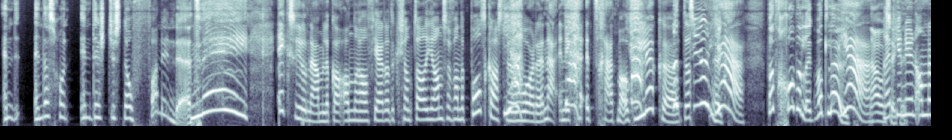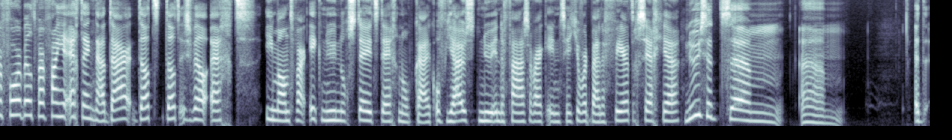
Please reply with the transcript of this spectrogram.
En, en dat is gewoon, en there's just no fun in that. Nee, ik schreeuw namelijk al anderhalf jaar dat ik Chantal Jansen van de podcast wil worden. Nou, en ik, het gaat me ook lukken. Dat, natuurlijk. ja, Wat goddelijk, wat leuk. ja. Nou, Heb zeker. je nu een ander voorbeeld waarvan je echt denkt, nou, daar, dat, dat is wel echt iemand waar ik nu nog steeds tegenop kijk. Of juist nu in de fase waar ik in zit. Je wordt bijna 40, zeg je. Nu is het, ehm, ehm, het,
